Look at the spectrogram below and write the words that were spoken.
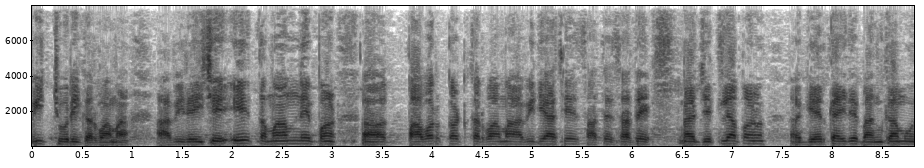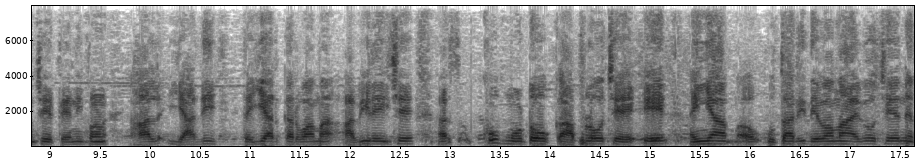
વીજ ચોરી કરવામાં આવી રહી છે, એ તમામને પણ પાવર કટ કરવામાં આવી રહ્યા છે. સાથે સાથે જેટલા પણ ગેરકાયદે બાંધકામો છે તેની પણ હાલ યાદી તૈયાર કરવામાં આવી રહી છે. ખૂબ મોટો કાફલો છે એ અહીંયા ઉતારી દેવામાં આવ્યો છે અને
